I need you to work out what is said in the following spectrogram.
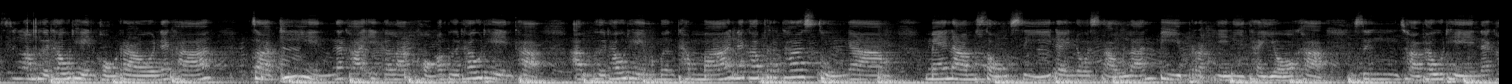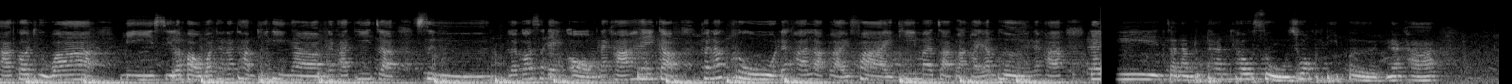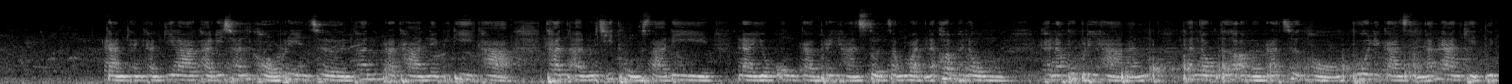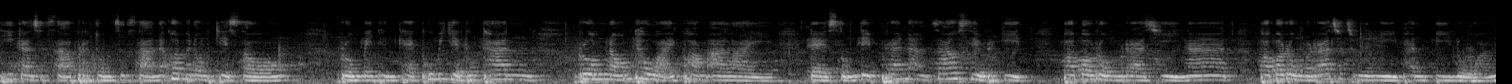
ซึ่งอำเภอเท่าเทนของเรานะคะ จากที่เห็นนะคะเอกลักษณ์ของอำเภอเท่าเทนค่ะอำเภอเท่าเทนเมืองธรรมะนะคะพระธาตุสูงงาม แม่น้ามสองสีไดโนเสาร์ล้านปีประเพณีไทยยอค่ะ ซึ่งชาวเท่าเทนนะคะก็ถือว่า มีศิลปวัฒนธรรมที่ดีงามนะคะ ที่จะสื่อแล้วก็แสดงออกนะคะ ให้กับคณะครูนะคะ หลากหลายฝ่ายที่มาจากหลากหลายอำเภอนะคะได้ที่จะนำทุกท่านเข้าสู่ช่วงพิธีเปิดนะคะ การแข่งขันกีฬาค่ะ ดิฉันขอเรียนเชิญ ท่านประธานในพิธีค่ะ ท่านอนุชิตหงสาดี นายกองค์การบริหารส่วนจังหวัดนครพนม คณะผู้บริหาร ท่านดรอมรรัตน์เชิงหองผู้ในการสำนักงานเขตพื้นที่การศึกษาประถมศึกษานครพนมเขตสองรวมไปถึงแขกผู้มีเกียรติทุกท่าน รวมน้อมถวายความอาลัย แด่สมเด็จพระนางเจ้าสิริกิติ์พระบรมราชินีนาถพระบรมราชชนนีพันปีหลวง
